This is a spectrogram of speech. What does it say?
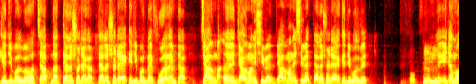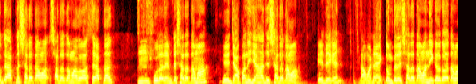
কেজি পড়বে হচ্ছে আপনার তেরোশো টাকা। তেরোশো টাকা কেজি পড়বে ফুরারেমটা জার্মা- এ, জার্মানি শিবের। জার্মানি শিবের তেরোশো টাকা কেজি পড়বে। এটার মধ্যে আপনার সাদা তামা সাদা তামা আরও আছে আপনার। ফুরারেমটা সাদা তামা। জাপানি জাহাজের সাদা তামা। এই দেখেন, তামাটা একদম প্রায় সাদা তামা, নিকেল করা তামা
